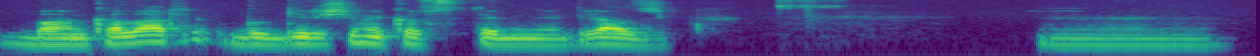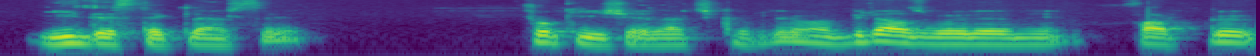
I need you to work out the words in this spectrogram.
bankalar bu girişim ekosistemini birazcık e, iyi desteklerse çok iyi şeyler çıkabilir ama biraz böyle hani farklı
